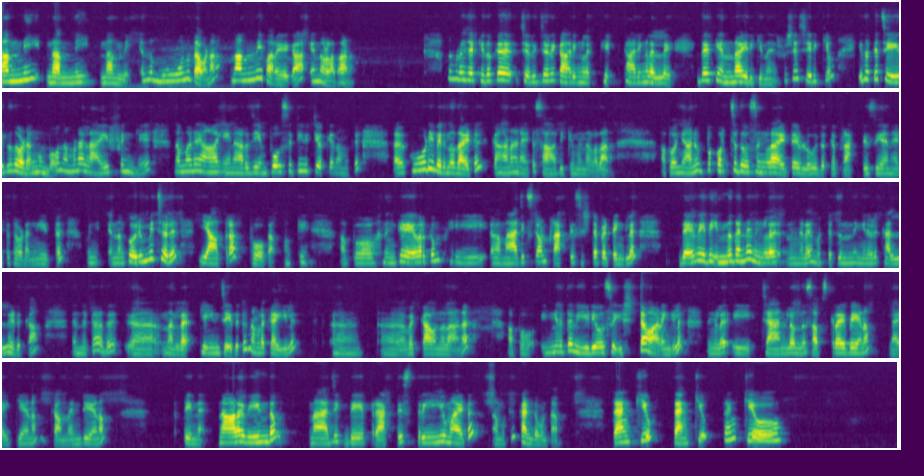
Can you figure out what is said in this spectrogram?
നന്ദി നന്ദി നന്ദി എന്ന് മൂന്ന് തവണ നന്ദി പറയുക എന്നുള്ളതാണ്. നമ്മൾ വിചാരിക്കും ഇതൊക്കെ ചെറിയ ചെറിയ കാര്യങ്ങളൊക്കെ കാര്യങ്ങളല്ലേ? ഇതൊക്കെ എന്തായിരിക്കുന്നത് പക്ഷെ ശരിക്കും ഇതൊക്കെ ചെയ്തു തുടങ്ങുമ്പോൾ നമ്മുടെ ലൈഫിൽ നമ്മുടെ ആ എനർജിയും പോസിറ്റിവിറ്റിയും ഒക്കെ നമുക്ക് കൂടി വരുന്നതായിട്ട് കാണാനായിട്ട് സാധിക്കും എന്നുള്ളതാണ്. അപ്പോൾ ഞാനും ഇപ്പോൾ കുറച്ച് ദിവസങ്ങളായിട്ടേ ഉള്ളൂ ഇതൊക്കെ പ്രാക്ടീസ് ചെയ്യാനായിട്ട് തുടങ്ങിയിട്ട്. നമുക്ക് ഒരുമിച്ചൊരു യാത്ര പോകാം. ഓക്കെ? അപ്പോൾ നിങ്ങൾക്ക് ഏവർക്കും ഈ മാജിക് സ്റ്റോൺ പ്രാക്ടീസ് ഇഷ്ടപ്പെട്ടെങ്കിൽ ദയവേദി ഇന്ന് തന്നെ നിങ്ങൾ നിങ്ങളുടെ മുറ്റത്ത് നിന്ന് ഇങ്ങനെ ഒരു കല്ലെടുക്കാം. എന്നിട്ട് അത് നല്ല ക്ലീൻ ചെയ്തിട്ട് നമ്മുടെ കയ്യിൽ വെക്കാവുന്നതാണ്. അപ്പോൾ ഇങ്ങനത്തെ വീഡിയോസ് ഇഷ്ടമാണെങ്കിൽ നിങ്ങൾ ഈ ചാനലൊന്ന് സബ്സ്ക്രൈബ് ചെയ്യണം ലൈക്ക് ചെയ്യണം കമന്റ് ചെയ്യണം. പിന്നെ നാളെ വീണ്ടും മാജിക് ഡേ പ്രാക്ടീസ് ത്രീയുമായിട്ട് നമുക്ക് കണ്ടുമുട്ടാം. Thank you thank you thank you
